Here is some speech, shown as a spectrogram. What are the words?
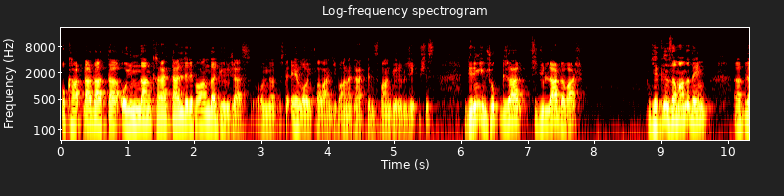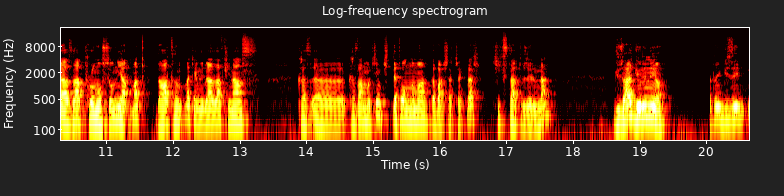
O kartlarda hatta oyundan karakterleri falan da göreceğiz. Oyundan işte Aloy falan gibi ana karakterimizi falan görebilecekmişiz. Dediğim gibi çok güzel figürler de var. Yakın zamanda da hem e, biraz daha promosyonunu yapmak, daha tanıtmak hem de biraz daha finans kaz- e, kazanmak için kitle fonlama da başlatacaklar. Kickstarter üzerinden. Güzel görünüyor. Ya tabii bizim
